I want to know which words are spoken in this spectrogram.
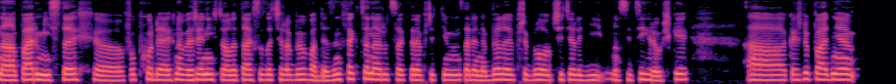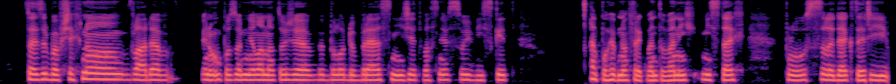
na pár místech v obchodech, na veřejných toaletách se začaly objevovat dezinfekce na ruce, které předtím tady nebyly. Přibylo určitě lidí nosících roušky. A každopádně to je zhruba všechno. Vláda jenom upozornila na to, že by bylo dobré snížit vlastně svůj výskyt a pohyb na frekventovaných místech, plus lidé, kteří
